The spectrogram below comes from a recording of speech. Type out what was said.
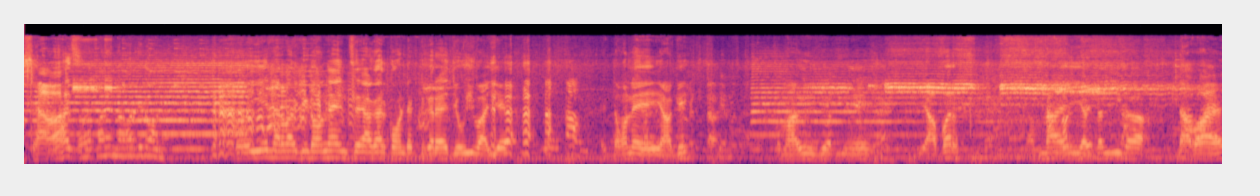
शाबाश। तो ये नरवर की डॉन है इनसे अगर कांटेक्ट करे जो भी भाई है। डॉन है ये यहाँ के तो मालूम अपने यहाँ पर अपना ये अंकल जी का ढाबा है।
